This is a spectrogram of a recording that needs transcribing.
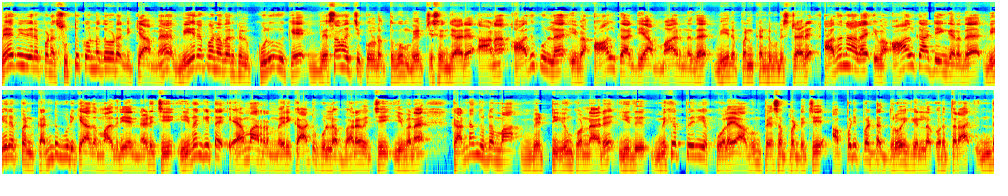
பேபி வீரப்பனை சுட்டு கொன்னதோடு நிற்காம வீரப்பன் அவர்கள் குழுவுக்கே விஷம் வச்சு கொள்றதுக்கும் முயற்சி செஞ்சாரு. ஆனா அதுக்குள்ள இவன் ஆள் காட்டியா மாறினதை வீரப்பன் கண்டுபிடிச்சிட்டாரு. அதனால இவன் ஆள் காட்டிங்கிறத வீரப்பன் கண்டுபிடிக்காத மாதிரியே நடிச்சு இவங்கிட்ட ஏமாறுற மாதிரி காட்டுக்குள்ள வர வச்சு இவனை கண்டந்துண்டமா வெட்டியும் கொன்னாரு. இது மிகப்பெரிய கொலையாகவும் பேசப்பட்டுச்சு. அப்படிப்பட்ட துரோகிகள்ல ஒருத்தரா இந்த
